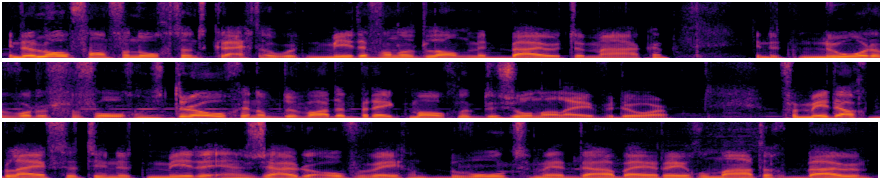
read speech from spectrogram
In de loop van vanochtend krijgt ook het midden van het land met buien te maken. In het noorden wordt het vervolgens droog en op de Wadden breekt mogelijk de zon al even door. Vanmiddag blijft het in het midden en zuiden overwegend bewolkt met daarbij regelmatig buien.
